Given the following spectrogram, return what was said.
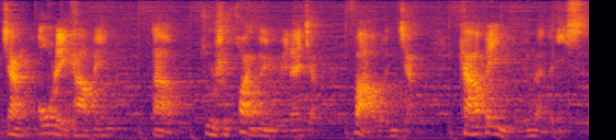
像欧蕾咖啡，那就是换个语言来讲，法文讲咖啡与牛奶的意思。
